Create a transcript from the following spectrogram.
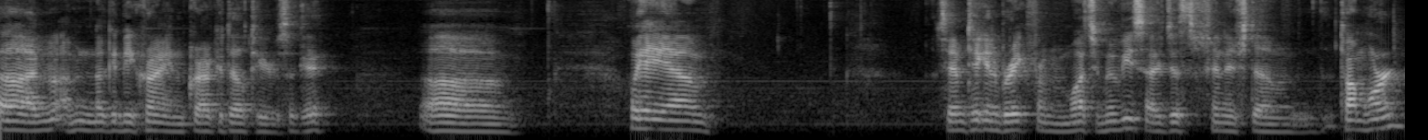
Uh, I'm, I'm not gonna be crying crocodile tears, okay? Um, okay, um, so I'm taking a break from watching movies. I just finished um, Tom Horn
